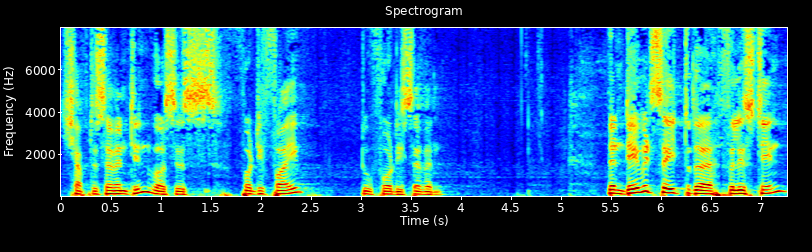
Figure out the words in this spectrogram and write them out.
chapter 17, verses 45 to 47. Then David said to the Philistine,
